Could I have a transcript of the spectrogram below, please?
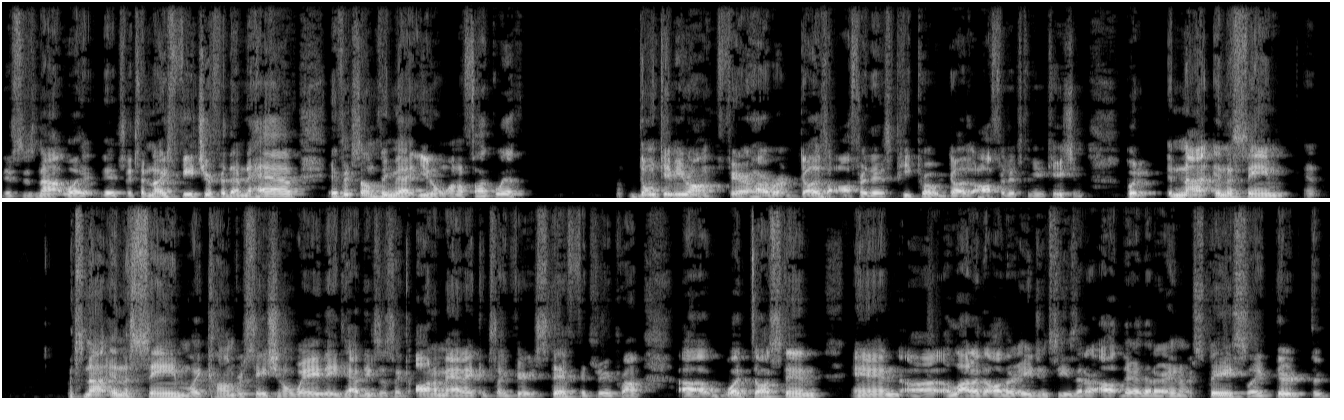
This is not what it's, it's a nice feature for them to have. If it's something that you don't want to fuck with, don't get me wrong. FareHarbor does offer this. Peek Pro does offer this communication, but not in the same it's not in the same like conversational way. They have these as like automatic. It's like very stiff. It's very prompt. Uh, what Dustin and uh, a lot of the other agencies that are out there that are in our space, like they're, they're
